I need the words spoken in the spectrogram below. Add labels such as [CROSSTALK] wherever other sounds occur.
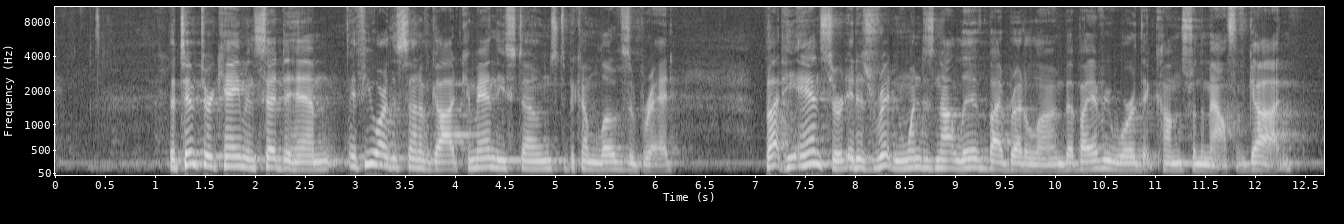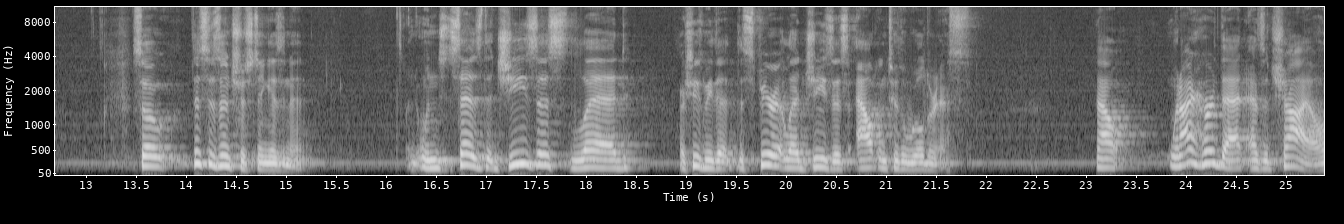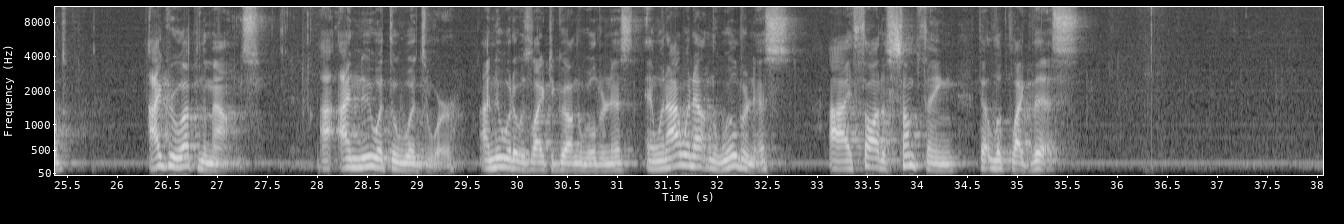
The tempter came and said to him, If you are the Son of God, command these stones to become loaves of bread. But he answered, It is written, One does not live by bread alone, but by every word that comes from the mouth of God. So this is interesting, isn't it? When it says that Jesus led, or excuse me, that the Spirit led Jesus out into the wilderness. Now, when I heard that as a child, I grew up in the mountains. I, knew what the woods were. I knew what it was like to go out in the wilderness. And when I went out in the wilderness, I thought of something that looked like this.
